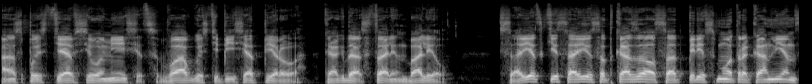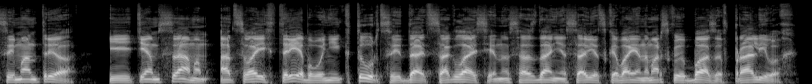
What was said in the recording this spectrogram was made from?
А спустя всего месяц, в августе 51-го, когда Сталин болел, Советский Союз отказался от пересмотра конвенции Монтрео и тем самым от своих требований к Турции дать согласие на создание советской военно-морской базы в проливах.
